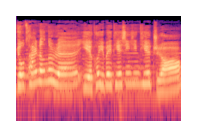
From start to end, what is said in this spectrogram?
有才能的人也可以被贴星星贴纸哦。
